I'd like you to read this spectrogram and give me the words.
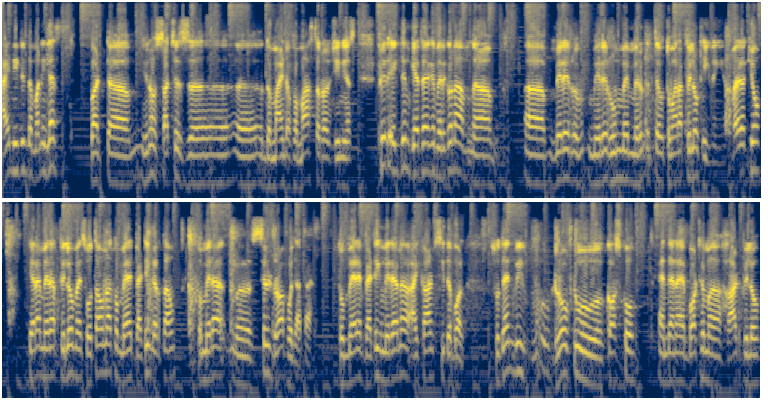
I needed the money less. But you know such is the mind of a master और जीनियस फिर एक दिन कहते हैं कि मेरे को ना uh, मेरे मेरे रूम में मेरे तो तुम्हारा पिलो ठीक नहीं है। मैंने कहा क्यों? कह रहा मेरा पिलो मैं सोता हूँ ना तो मैं बैटिंग करता हूँ तो मेरा सिल ड्रॉप हो जाता है। तो मेरे बैटिंग मेरा ना I can't see the ball so then we drove to Costco and then I bought him a hard pillow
